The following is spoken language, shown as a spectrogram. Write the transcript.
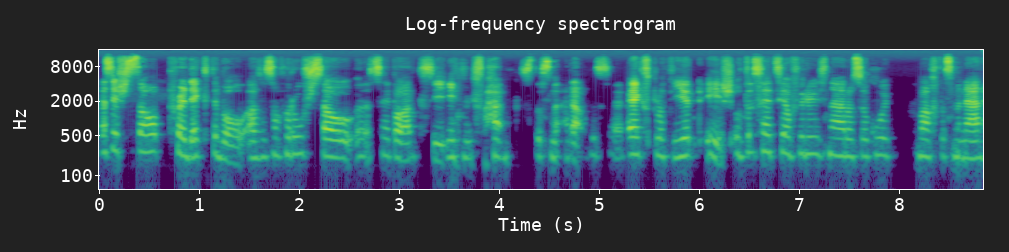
es ist so predictable, also so voraussehbar gewesen, inwiefern das dann alles äh, explodiert ist. Und das hat sie auch für uns dann auch so gut gemacht, dass wir dann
